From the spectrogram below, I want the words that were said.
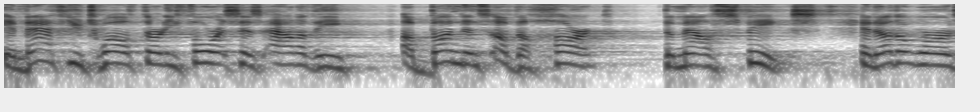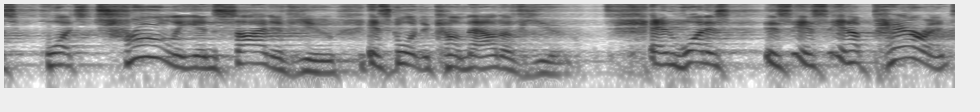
In Matthew 12 34, it says, Out of the abundance of the heart, the mouth speaks. In other words, what's truly inside of you is going to come out of you. And what is, is, is in a parent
